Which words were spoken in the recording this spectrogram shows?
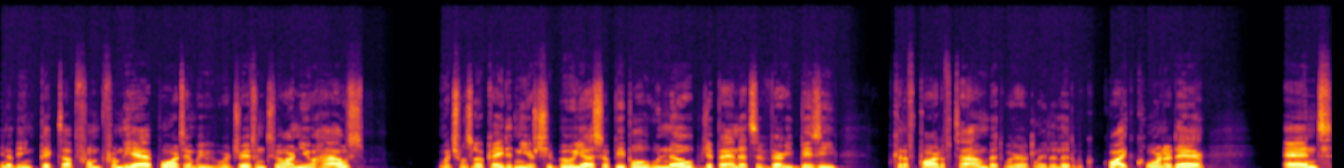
you know, being picked up from from the airport and we were driven to our new house, which was located near Shibuya. So people who know Japan, that's a very busy kind of part of town, but we're a little, little quiet corner there, and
